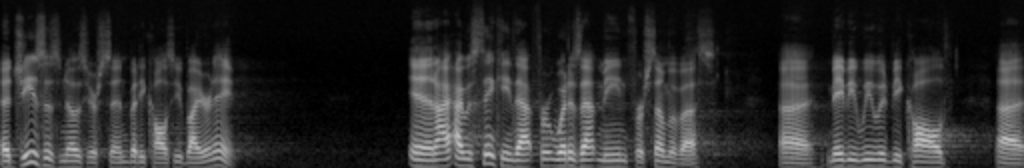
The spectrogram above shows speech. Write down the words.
Uh, Jesus knows your sin, but he calls you by your name. And I, I was thinking that for what does that mean for some of us? Uh, maybe we would be called uh,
